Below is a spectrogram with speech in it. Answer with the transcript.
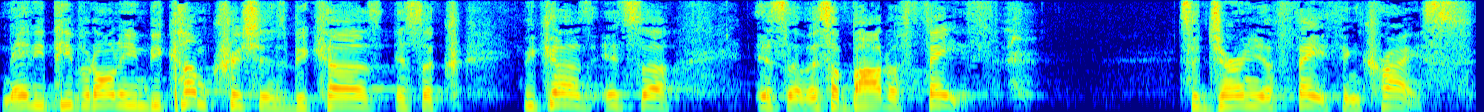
Maybe people don't even become Christians because it's a because it's a it's a it's about a faith. It's a journey of faith in Christ.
